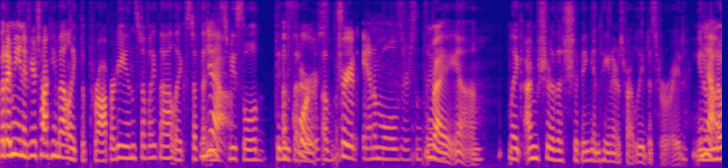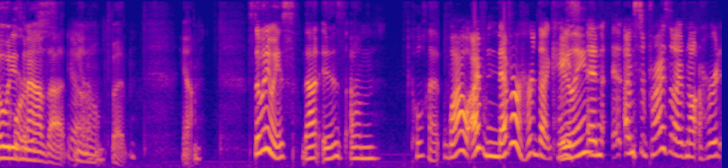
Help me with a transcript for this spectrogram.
But I mean, if you're talking about like the property and stuff like that, like stuff that Yeah. needs to be sold, things Of that course. are I'm sure he had animals or something. right, yeah. Like I'm sure the shipping container is probably destroyed. You know, Yeah, nobody's gonna have that. Yeah. You know, but yeah. So, anyways, that is um Kohlhepp. Wow, I've never heard that case. Really? And I'm surprised that I've not heard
